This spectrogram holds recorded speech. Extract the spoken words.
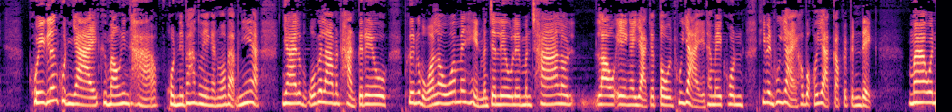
.4 คุยเรื่องคุณยายคือเมานินทาคนในบ้านตัวเองกันว่าแบบเนี้ยยายเราบอกว่าเวลามันผ่านไปเร็ว เพื่อนก็บอกว่าเราว่าไม่เห็นมันจะเร็วเลยมันช้าเราเราเองอะอยากจะโตเป็นผู้ใหญ่ทำไมคนที่เป็นผู้ใหญ่เขาบอกเขาอยากกลับไปเป็นเด็ก มาวัน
